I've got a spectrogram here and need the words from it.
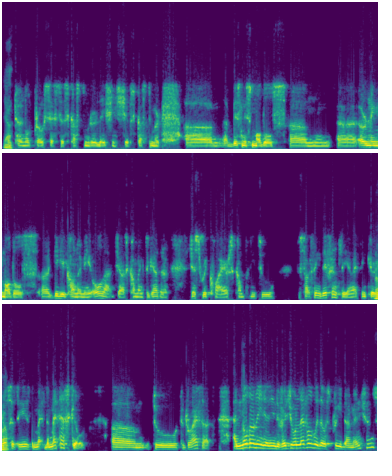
yeah. internal processes, customer relationships, customer um, uh, business models, um, uh, earning models, uh, gig economy, all that jazz coming together just requires company to, to start thinking differently. And I think curiosity right. is the, me- the meta skill um, to, to drive that. And not only at an individual level with those three dimensions,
